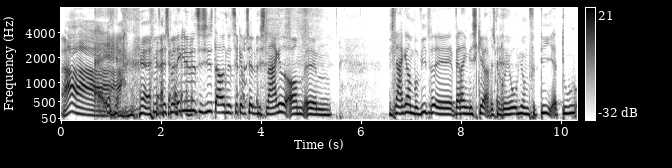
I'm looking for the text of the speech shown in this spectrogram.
Ah. Hvis man ikke lyttede til sidste afsnit, så kan jeg fortælle, at vi snakkede om... Øhm, vi snakkede om, hvorvidt, øh, hvad der egentlig sker, hvis man ryger opium, fordi at du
